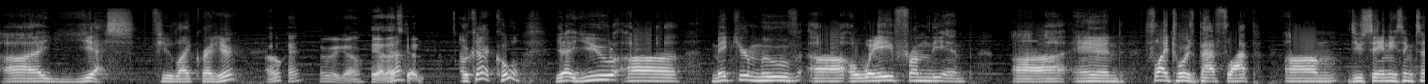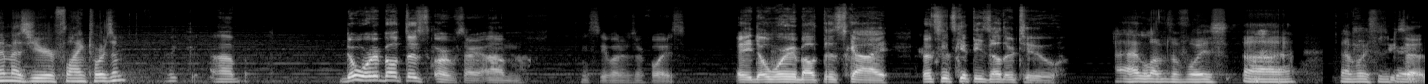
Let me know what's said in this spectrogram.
Uh, yes, if you like right here. Okay, there we go. Yeah, that's Yeah. good. Okay, cool. Yeah, you uh, make your move uh, away from the imp uh, and fly towards Bat Flap. Um, do you say anything to him as you're flying towards him? Like, Um, don't worry about this. Or sorry. Um, let me see what is her voice. Hey, don't worry about this guy. Let's just get these other two. I love the voice. Uh, that voice is She great.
